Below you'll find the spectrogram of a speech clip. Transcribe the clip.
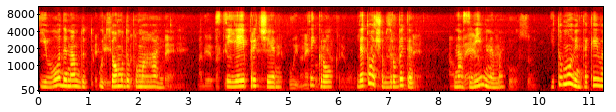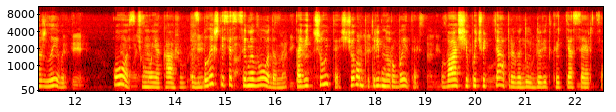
І води нам до- у цьому допомагають. З цієї причини цей крок для того, щоб зробити нас вільними, і тому він такий важливий. Ось чому я кажу: зближтеся з цими водами та відчуйте, що вам потрібно робити. Ваші почуття приведуть до відкриття серця.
